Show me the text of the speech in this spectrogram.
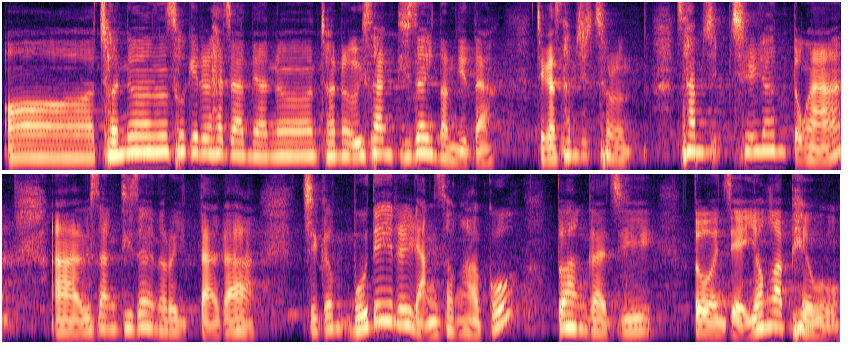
어 저는 소개를 하자면은 저는 의상 디자이너입니다. 제가 37년 37년 동안 아, 의상 디자이너로 있다가 지금 모델을 양성하고 또 한 가지 또 이제 영화 배우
